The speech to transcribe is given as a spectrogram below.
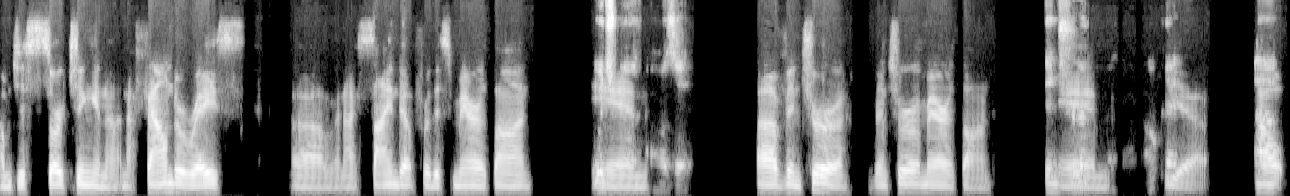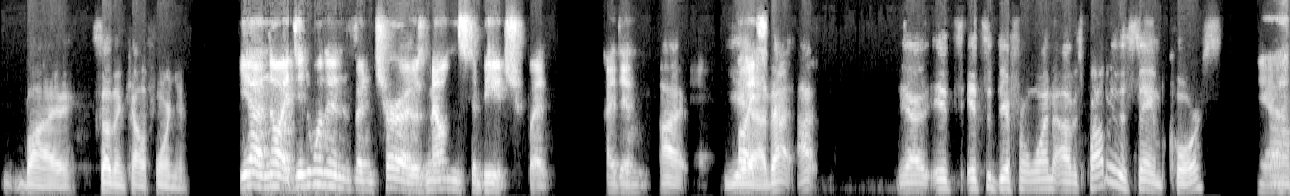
I'm just searching and I, and I found a race uh, and I signed up for this marathon. Which and, was it? Uh, Ventura, Ventura Marathon. Ventura. And okay. yeah, uh, out by Southern California. Yeah, no, I did one in Ventura. It was mountains to beach, but I didn't. I yeah, that I yeah, it's it's a different one. I was probably the same course. Yeah.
